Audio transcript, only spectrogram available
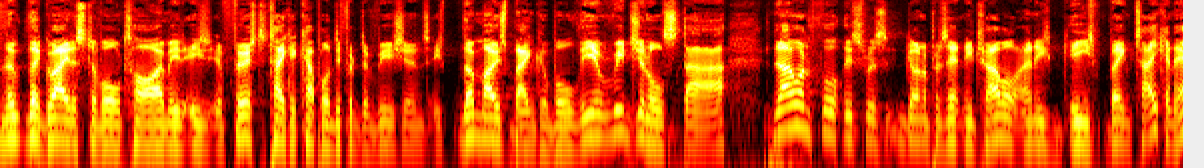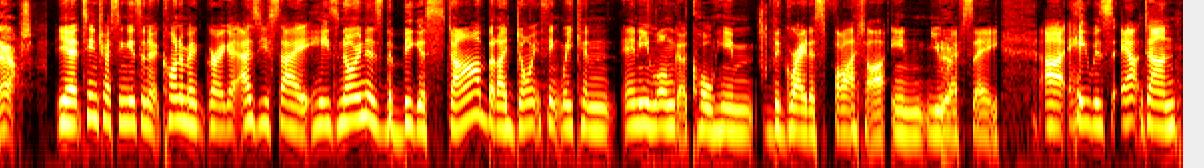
the the greatest of all time. He, he's first to take a couple of different divisions. He's the most bankable, the original star. No one thought this was going to present any trouble, and he's he's been taken out. Yeah, it's interesting, isn't it? Conor McGregor, as you say, he's known as the biggest star, but I don't think we can any longer call him the greatest fighter in UFC. Uh, he was outdone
